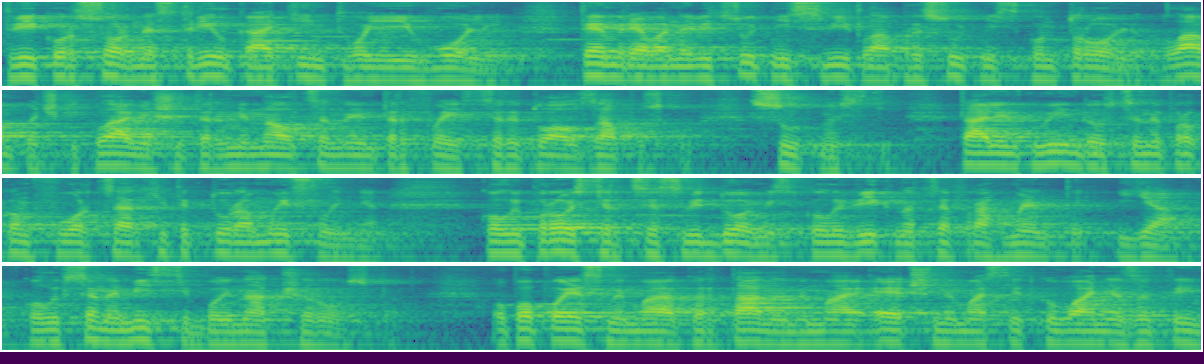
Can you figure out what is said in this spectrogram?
Твій курсор не стрілка, а тінь твоєї волі. Темрява не відсутність світла, а присутність контролю. Лампочки, клавіші, термінал це не інтерфейс, це ритуал запуску сутності. Талінг Windows це не про комфорт, це архітектура мислення. Коли простір це свідомість, коли вікна це фрагменти я, коли все на місці, бо інакше розпад. У ППС немає картани, немає едж, немає слідкування за тим,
